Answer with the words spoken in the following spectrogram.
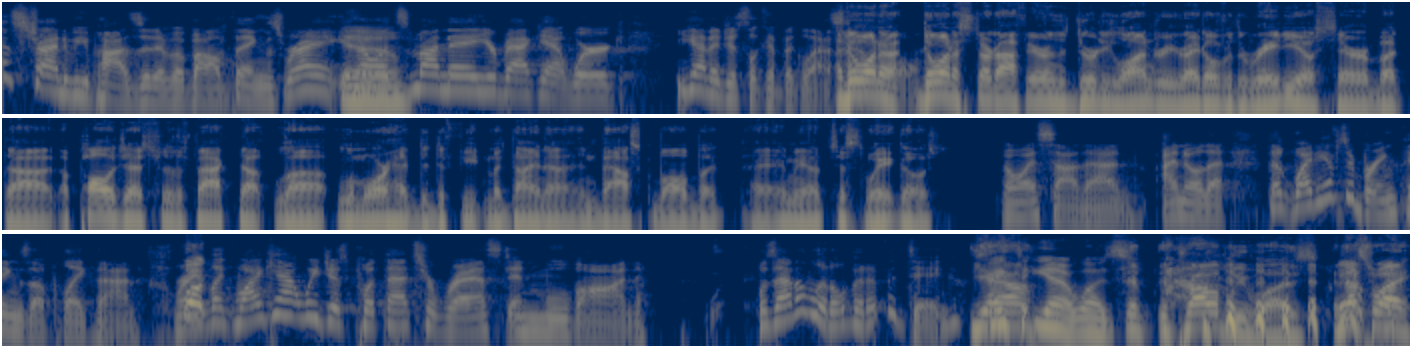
let's try to be positive about things, right? You know, it's Monday. You're back at work. You got to just look at the glass. I don't want to don't want to start off airing the dirty laundry right over the radio, Sarah. But uh, apologize for the fact that La- LaMoure had to defeat Medina in basketball. But I I mean, that's just the way it goes. Oh, I saw that. I know that. Like, why do you have to bring things up like that? Right? Well- like, why can't we just put that to rest and move on? Was that a little bit of a dig? I th- yeah, it was. It, it probably was, and that's why.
